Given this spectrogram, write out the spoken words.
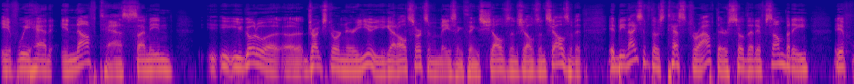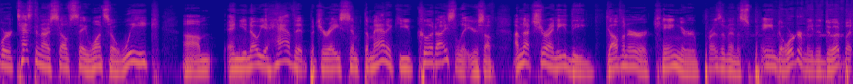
if we had enough tests. I mean, you go to a, a drugstore near you, you got all sorts of amazing things, shelves and shelves and shelves of it. It'd be nice if those tests were out there so that if somebody, if we're testing ourselves, say once a week, um, and you know you have it, but you're asymptomatic, you could isolate yourself. I'm not sure I need the governor or king or president of Spain to order me to do it, but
